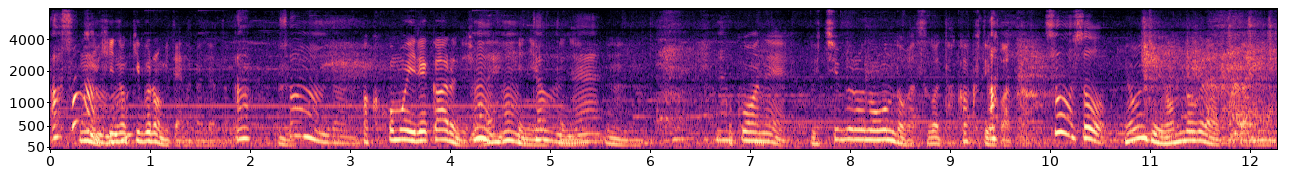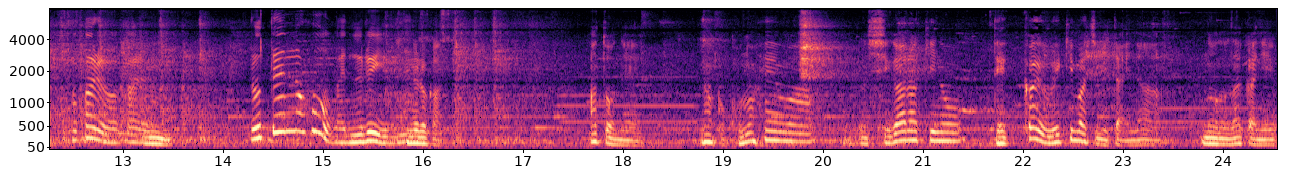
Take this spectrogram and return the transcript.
あそうなの、うん、ヒノキ風呂みたいな感じだったね。あそうなんだ、まあ、ここも入れ替わるんでしょうね、うんうん。日によって多分ね。うん、ここはね内風呂の温度がすごい高くてよかった。そうそう。44度ぐらいあったよね。わかるわかる、う露天の方がぬるいよね。んぬるかったあとねなんかこの辺は信楽のでっかい植木鉢みたいなのの中に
